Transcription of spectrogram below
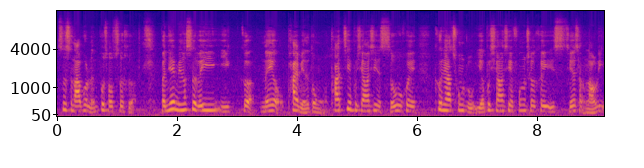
支持拿破仑，不愁吃喝。本杰明是唯一一个没有派别的动物。他既不相信食物会更加充足，也不相信风车可以节省劳力。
